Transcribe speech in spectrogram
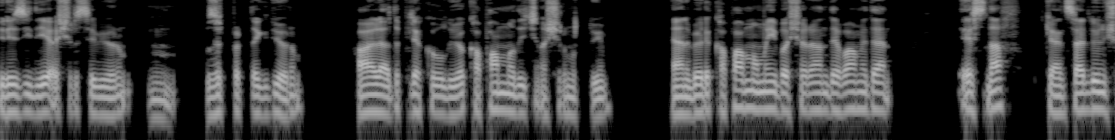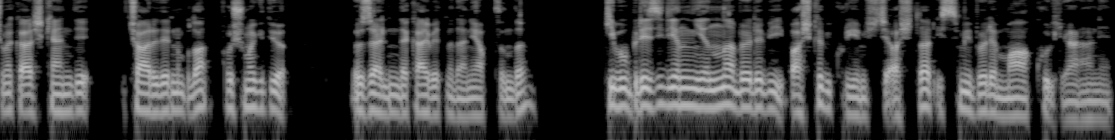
Brezilya'yı aşırı seviyorum. Hmm, zırt pırtta gidiyorum. Hala da plaka oluyor. Kapanmadığı için aşırı mutluyum. Yani böyle kapanmamayı başaran, devam eden esnaf kentsel dönüşüme karşı kendi çarelerini bulan hoşuma gidiyor. Özelliğini de kaybetmeden yaptığında. Ki bu Brezilya'nın yanına böyle bir başka bir kuru yemişçi açtılar. İsmi böyle makul yani hani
